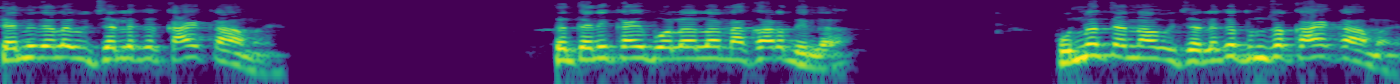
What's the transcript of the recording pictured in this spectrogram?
त्यांनी त्याला विचारलं की काय काम आहे? तर त्यांनी काही बोलायला नकार दिला. पुन्हा त्यांना विचारलं की तुमचं काय काम आहे?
